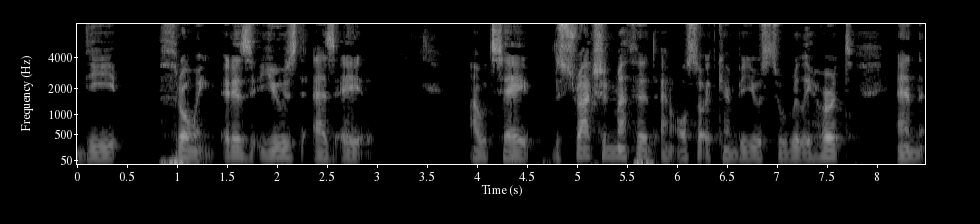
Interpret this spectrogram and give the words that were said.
the throwing. It is used as a I would say, distraction method. And also it can be used to really hurt and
